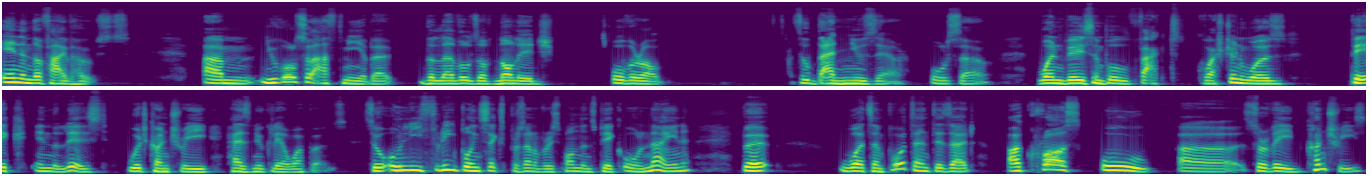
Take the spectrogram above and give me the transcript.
and in the five hosts. Um, you've also asked me about the levels of knowledge overall. So, bad news there also. One very simple fact question was pick in the list which country has nuclear weapons. So, only 3.6% of respondents pick all nine. But what's important is that across all uh, surveyed countries,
